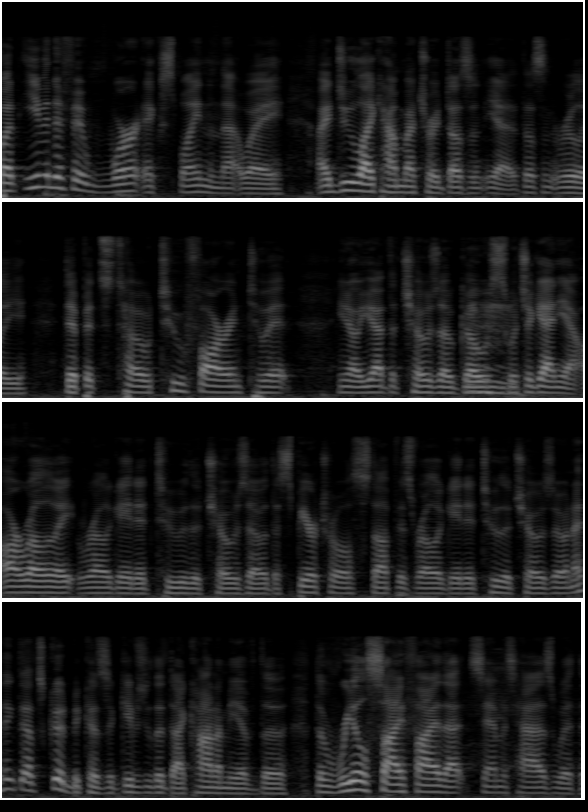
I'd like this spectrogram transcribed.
But even if it weren't explained in that way i do like how metroid doesn't yeah it doesn't really dip its toe too far into it you know, you have the Chozo ghosts, mm which again, yeah, are rele- relegated to the Chozo. The spiritual stuff is relegated to the Chozo, and I think that's good because it gives you the dichotomy of the the real sci-fi that Samus has with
